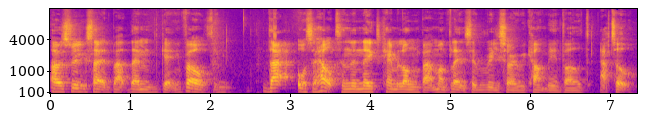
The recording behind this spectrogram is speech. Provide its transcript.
I was really excited about them getting involved, and that also helped. And then they came along about a month later and said, "We're really sorry, we can't be involved at all,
